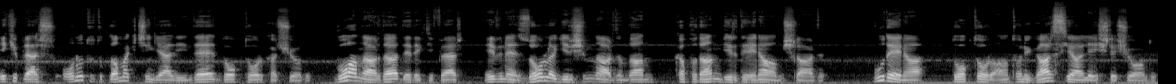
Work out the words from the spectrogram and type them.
Ekipler onu tutuklamak için geldiğinde doktor kaçıyordu. Bu anlarda dedektifler evine zorla girişimin ardından kapıdan bir DNA almışlardı. Bu DNA Doktor Anthony Garcia ile eşleşiyordu.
